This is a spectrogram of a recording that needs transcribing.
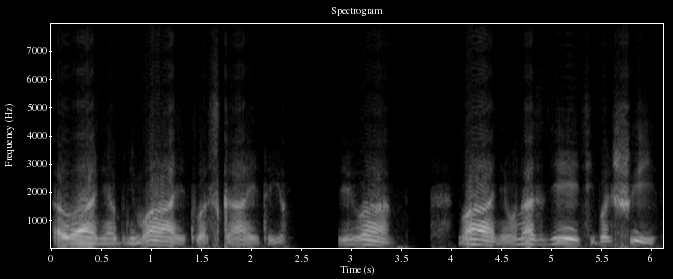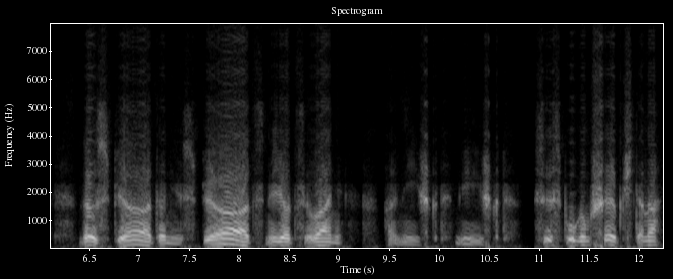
А Ваня обнимает, ласкает ее. «Иван, Ваня, у нас дети большие». «Да спят они, спят», — смеется Ваня. А Мишка-то, Мишка-то, с испугом шепчет она,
